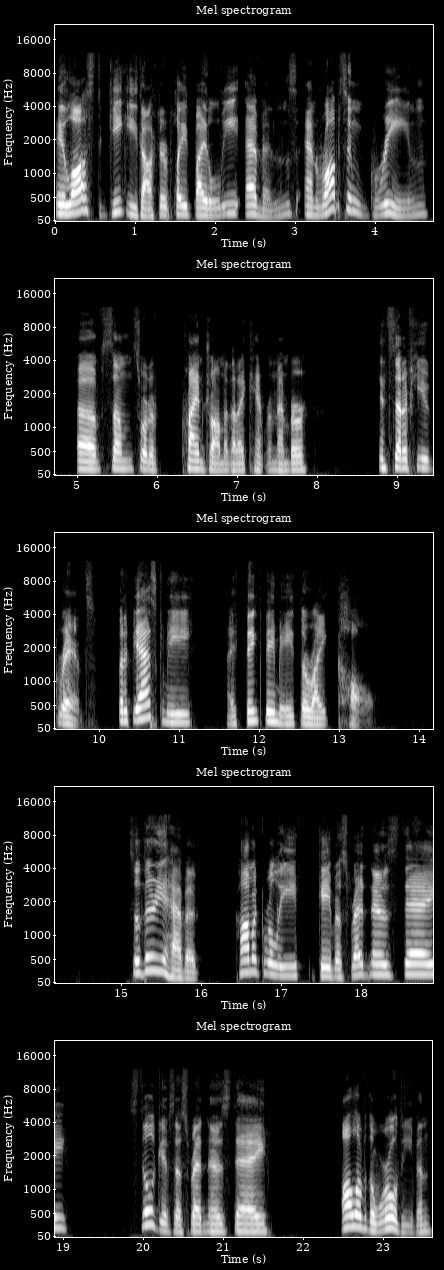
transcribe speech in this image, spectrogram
a lost geeky doctor played by Lee Evans, and Robson Green of some sort of crime drama that I can't remember instead of Hugh Grant. But if you ask me, I think they made the right call. So there you have it. Comic Relief gave us Red Nose Day, still gives us Red Nose Day, all over the world even.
